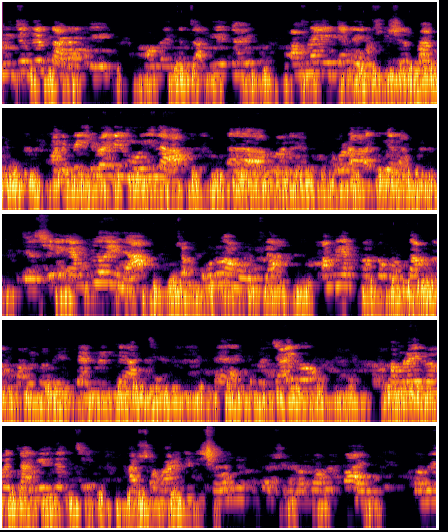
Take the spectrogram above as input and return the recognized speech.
নিজেদের টাকাতেই আমরা এটা চালিয়ে যাই। আমরা এখানে বেশিরভাগ মানে বেশিরভাগই মহিলা মানে ওরা ইয়ে না যে সে এমপ্লয়ি না, সব ঘরোয়া মহিলা। আমি একমাত্র করতাম আপাতত রিটায়ারমেন্টে আছে। হ্যাঁ যাই হোক, আমরা এইভাবে চালিয়ে যাচ্ছি। আর সবাই যদি সহযোগিতা সেরকমভাবে পাই তবে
